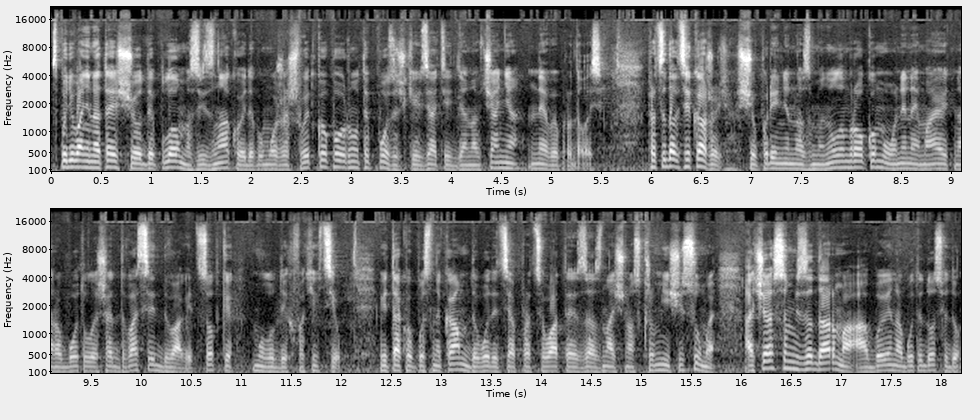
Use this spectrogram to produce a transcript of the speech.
Сподівання на те, що диплом з відзнакою допоможе швидко повернути позички, взяті для навчання, не виправдались. Працедавці кажуть, що порівняно з минулим роком вони наймають на роботу лише 22% молодих фахівців. Відтак випускникам доводиться працювати за значно скромніші суми, а часом задарма, аби набути досвіду.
